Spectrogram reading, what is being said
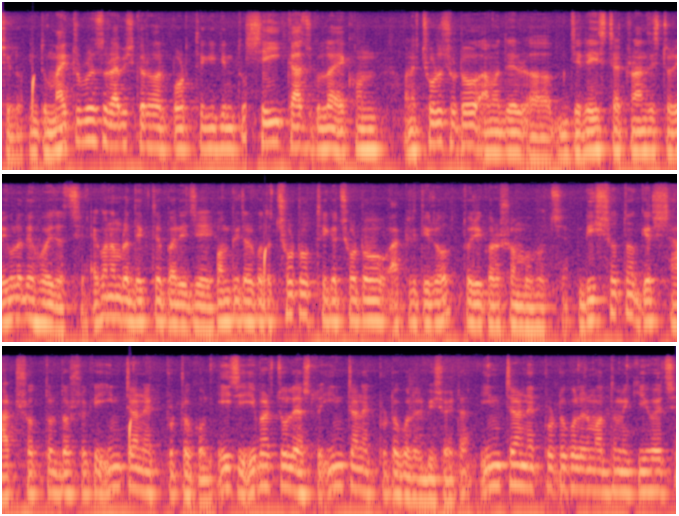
ছিল। কিন্তু মাইক্রোপ্রসেসর আবিষ্কার হওয়ার পর থেকে কিন্তু সেই কাজগুলো এখন অনেক ছোট ছোট আমাদের যে রেজিস্টার, ট্রানজিস্টর এগুলো দিয়ে হয়ে যাচ্ছে। এখন আমরা দেখতে পারি যে কম্পিউটার কত ছোট থেকে ছোট আকৃতিরও তৈরি করা সম্ভব হচ্ছে। বিশ শতকের ষাট সত্তর দশকে ইন্টারনেট প্রোটোকল। এই যে এবার চলে আসলো ইন্টারনেট প্রোটোকলের বিষয়টা। ইন্টারনেট প্রোটোকলের মাধ্যমে কি হয়েছে?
